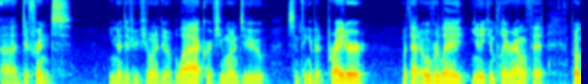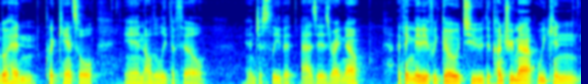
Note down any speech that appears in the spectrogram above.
uh, different, you know, if you want to do a black or if you want to do something a bit brighter with that overlay, you know, you can play around with it. But I'll go ahead and click cancel and I'll delete the fill and just leave it as is right now. I think maybe if we go to the country map, we can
